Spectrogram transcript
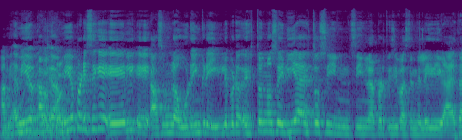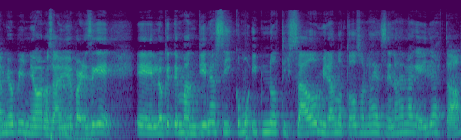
A mí, a, mí, a, mí- a cual. mí me parece que él eh, hace un laburo increíble, pero esto no sería esto sin, sin la participación de Lady Gaga. Esta es mi opinión. O sea, a mí me parece que eh, lo que te mantiene así como hipnotizado mirando todo son las escenas en las que ella está.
